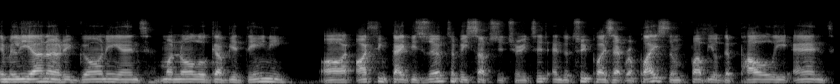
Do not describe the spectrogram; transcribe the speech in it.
Emiliano Rigoni and Manolo Gabbiadini. Uh, I think they deserve to be substituted, and the two players that replaced them, Fabio Depaoli and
